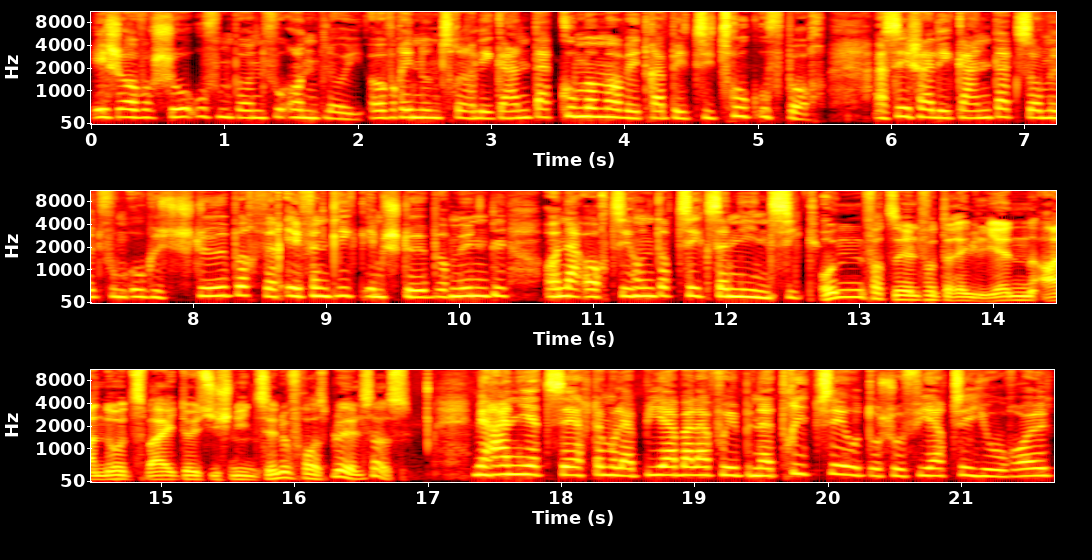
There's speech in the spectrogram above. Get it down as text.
ist aber schon auf dem Boden von Andleu. Aber in unserer Legende kommen wir wieder ein bisschen zurück auf Bach. Es ist eine Legende gesammelt vom August Stöber, veröffentlicht im Stöbermündel an 1896. Und erzählt von der Emilien anno 2019 auf France Bleu Elsass. Wir haben jetzt das erste Mal ein Biawala von eben 13 oder schon 14 Jahren alt,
